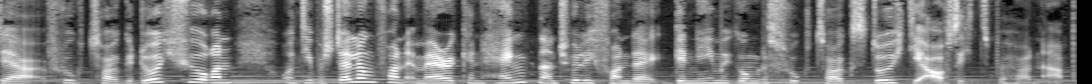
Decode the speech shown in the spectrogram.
der Flugzeuge durchführen und die Bestellung von American hängt natürlich von der Genehmigung des Flugzeugs durch die Aufsichtsbehörden ab.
